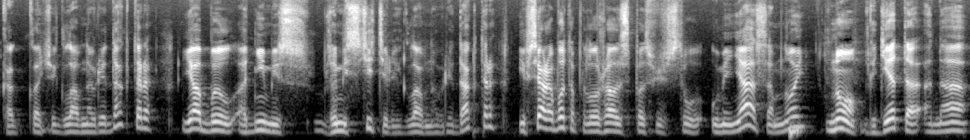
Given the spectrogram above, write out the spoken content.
как значит, главного редактора. Я был одним из заместителей главного редактора, и вся работа продолжалась по существу у меня, со мной, но где-то она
